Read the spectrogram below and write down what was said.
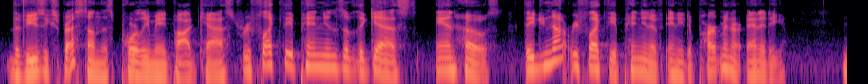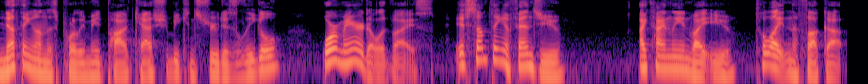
The views expressed on this poorly made podcast reflect the opinions of the guest and host. They do not reflect the opinion of any department or entity. Nothing on this poorly made podcast should be construed as legal or marital advice. If something offends you, I kindly invite you to lighten the fuck up.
